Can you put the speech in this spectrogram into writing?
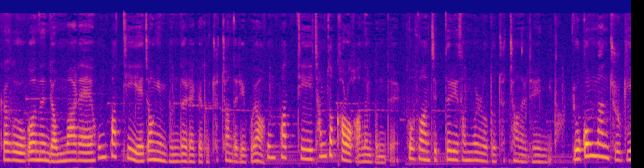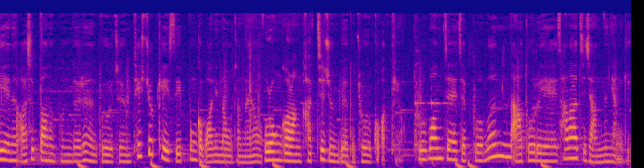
그래서 이거는 연말에 홈파티 예정인 분들에게도 추천드리고요. 홈파티 참석하러 가는 분들, 소소한 집들이 선물로도 추천을 드립니다. 이것만 주기에는 아쉽다는 분들은 또 요즘 티슈 케이스 이쁜 거 많이 나오잖아요. 그런 거랑 같이 준비해도 좋을 것 같아요. 두 번째 제품은 아도르의 사라지지 않는 향기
